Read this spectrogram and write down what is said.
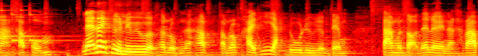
มากๆครับผม และนั่นคือรีวิวแบบสรุปนะครับสำหรับใครที่อยากดูรีวิวเต็มๆตามกันต่อได้เลยนะครับ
